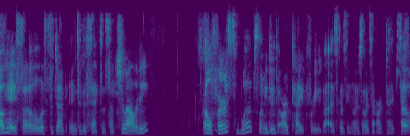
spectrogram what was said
okay, so let's jump into the sex and sexuality. Oh, first, whoops, let me do the archetype for you guys because you know there's always an archetype. So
